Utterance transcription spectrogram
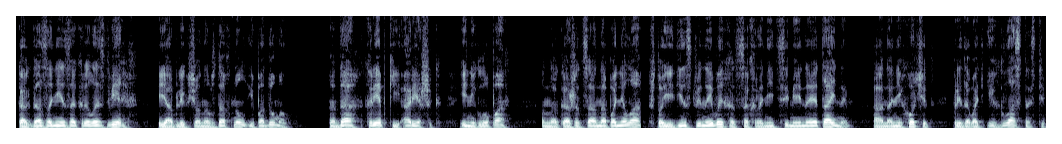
Когда за ней закрылась дверь, я облегченно вздохнул и подумал. Да, крепкий орешек, и не глупа. Но, кажется, она поняла, что единственный выход — сохранить семейные тайны, а она не хочет придавать их гласности.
